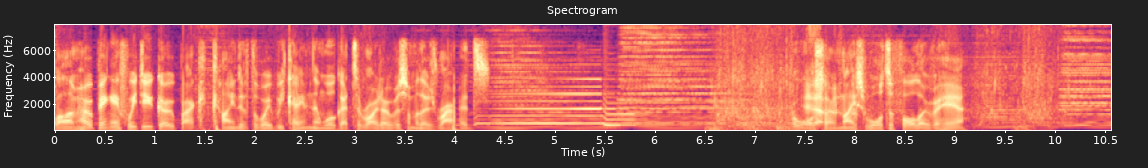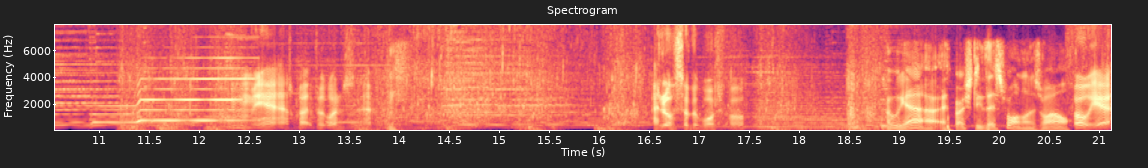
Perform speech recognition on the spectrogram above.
Well, I'm hoping if we do go back kind of the way we came, then we'll get to ride over some of those rapids. Oh, Yeah, also, nice waterfall over here. Hmm, yeah, that's quite a big one, isn't it? and also the waterfall. Oh yeah, especially this one as well. Oh yeah.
